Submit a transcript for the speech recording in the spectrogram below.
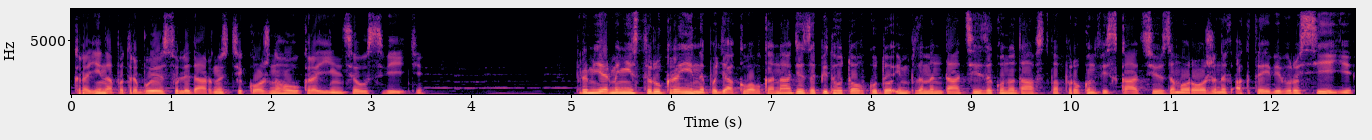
Країна потребує солідарності кожного українця у світі. Прем'єр-міністр України подякував Канаді за підготовку до імплементації законодавства про конфіскацію заморожених активів Росії.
